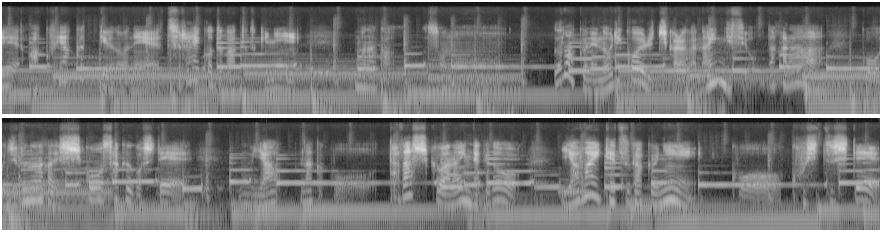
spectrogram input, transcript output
で悪役っていうのはね辛いことがあった時にもうなんかそのうまくね乗り越える力がないんですよ。だからこう自分の中で試行錯誤してもうやなんかこう正しくはないんだけどやばい哲学にこう固執して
